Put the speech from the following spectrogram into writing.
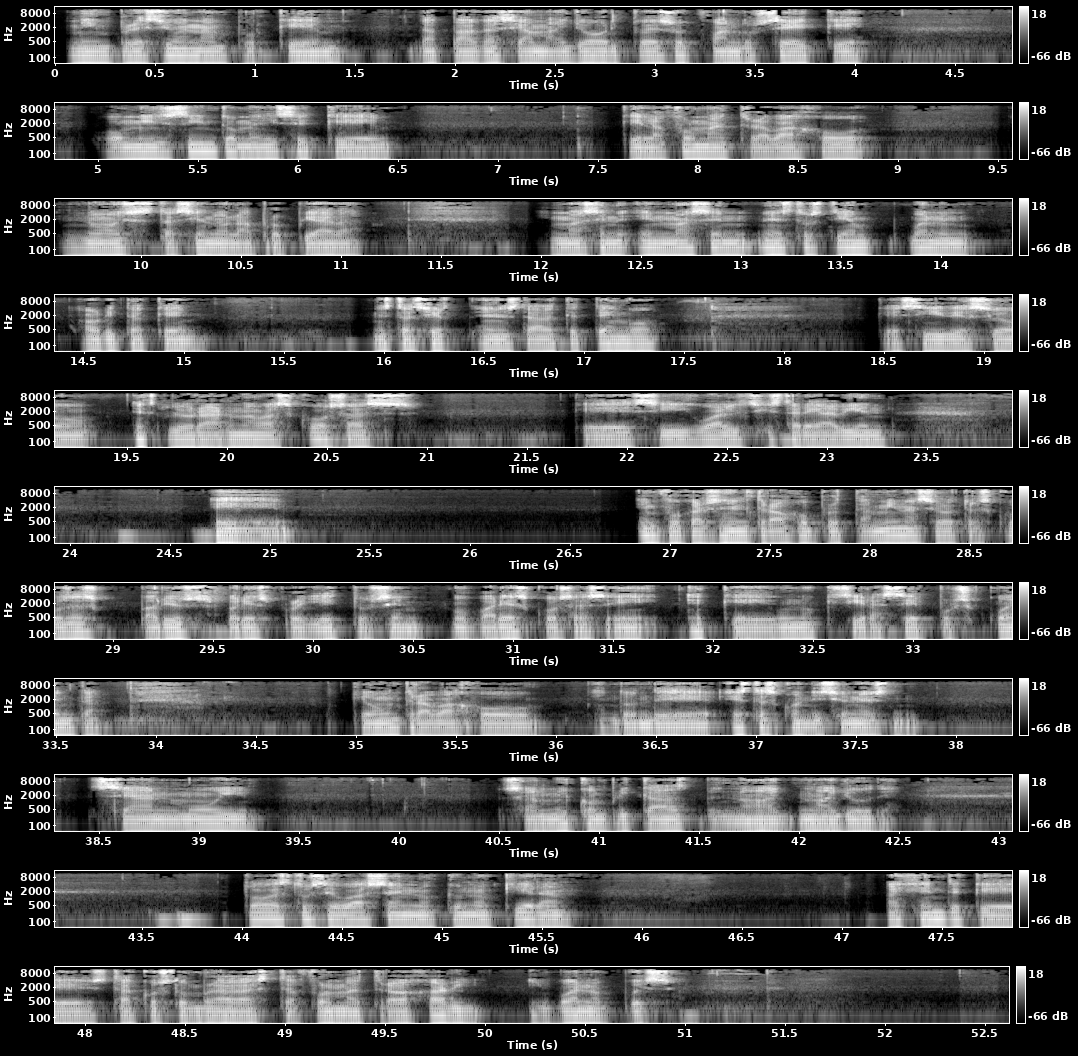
me impresionan porque la paga sea mayor y todo eso cuando sé que, o mi instinto me dice que, que la forma de trabajo no está siendo la apropiada. Más en, más en estos tiempos, bueno, ahorita que en esta, en esta edad que tengo, que sí deseo explorar nuevas cosas, que sí igual sí estaría bien eh, enfocarse en el trabajo, pero también hacer otras cosas, varios, varios proyectos en, o varias cosas eh, eh, que uno quisiera hacer por su cuenta, que un trabajo en donde estas condiciones sean muy, sean muy complicadas, pues no, no ayude. Todo esto se basa en lo que uno quiera. Hay gente que está acostumbrada a esta forma de trabajar y, bueno, pues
